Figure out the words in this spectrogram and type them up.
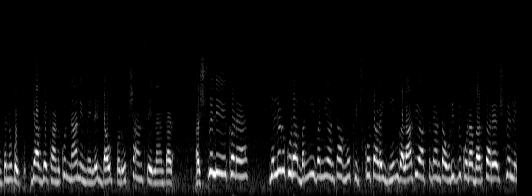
ಅಂತಲೂ ಗೊತ್ತು. ಯಾವುದೇ ಕಾರಣಕ್ಕೂ ನಾನು ನಿಮ್ಮ ಮೇಲೆ ಡೌಟ್ ಪಡೋ ಚಾನ್ಸೇ ಇಲ್ಲ ಅಂತಾಳೆ. ಅಷ್ಟರಲ್ಲಿ ಈ ಕಡೆ ಎಲ್ಲರೂ ಕೂಡ ಬನ್ನಿ ಬನ್ನಿ ಅಂತ ಅಮ್ಮು ಹಿಡ್ಸ್ಕೋತಾಳೆ. ಏನು ಗಲಾಟೆ ಆಗ್ತದೆ ಅಂತ ಅವರಿಬ್ರು ಕೂಡ ಬರ್ತಾರೆ. ಅಷ್ಟರಲ್ಲಿ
